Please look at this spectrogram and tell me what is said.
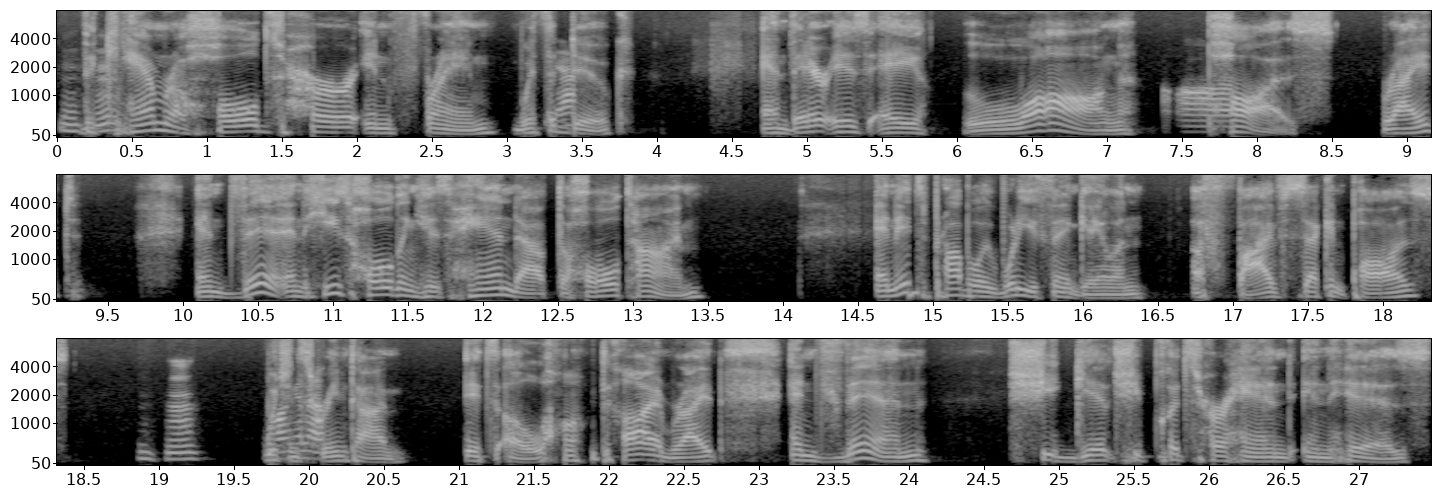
the mm-hmm. camera holds her in frame with the Yeah. Duke, and there is a long pause, right? And then, and he's holding his hand out the whole time. And it's probably, what do you think, Gaelyn? A five second pause, Mm-hmm. which Long in enough. screen time, it's a long time, right? And then she gives, she puts her hand in his,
